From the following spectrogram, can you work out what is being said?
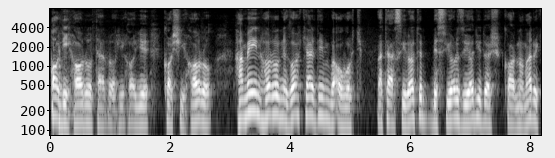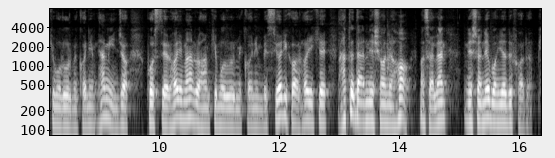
قالی ها رو طراحی های کاشی ها رو همه اینها رو نگاه کردیم و آوردیم. و تاثیرات بسیار زیادی داشت کارنامه رو که مرور می‌کنیم. همینجا پسترهای من رو هم که مرور می‌کنیم. بسیاری کارهایی که حتی در نشانه ها مثلا نشانه بنیاد فارابی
